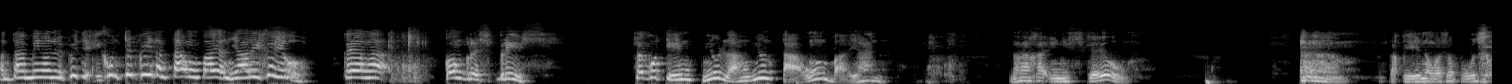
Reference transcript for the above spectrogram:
Ang daming ano, pwede, i-contempt kayo ng taong bayan, yari kayo. Kaya nga, Congress, please, sagutin nyo lang yung taong bayan. Nakakainis kayo. Takihin ako sa puso.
